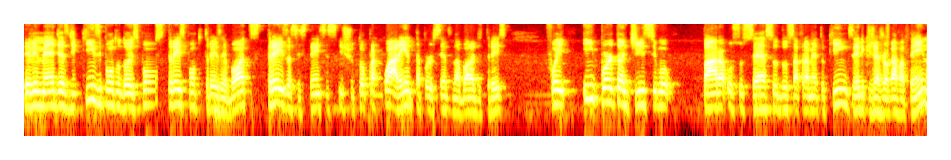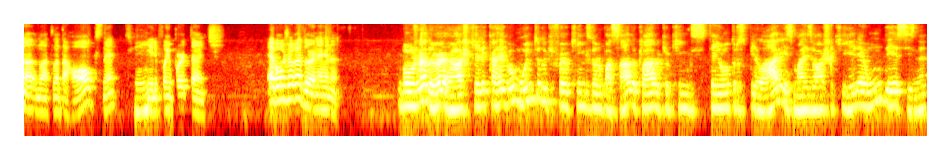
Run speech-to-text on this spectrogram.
Teve médias de 15,2 pontos, 3,3 rebotes, 3 assistências e chutou para 40% na bola de 3. Foi importantíssimo para o sucesso do Sacramento Kings, ele que já jogava bem no, no Atlanta Hawks, né? Sim. E ele foi importante. É bom jogador, né, Renan? Bom jogador, eu acho que ele carregou muito do que foi o Kings do ano passado. Claro que o Kings tem outros pilares, mas eu acho que ele é um desses, né?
